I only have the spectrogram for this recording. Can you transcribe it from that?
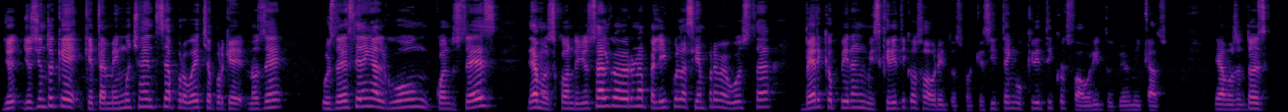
yo, yo siento que, que, también mucha gente se aprovecha porque, no sé, ustedes tienen algún, cuando ustedes, digamos, cuando yo salgo a ver una película, siempre me gusta ver qué opinan mis críticos favoritos, porque sí tengo críticos favoritos, yo en mi caso. Digamos, entonces,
